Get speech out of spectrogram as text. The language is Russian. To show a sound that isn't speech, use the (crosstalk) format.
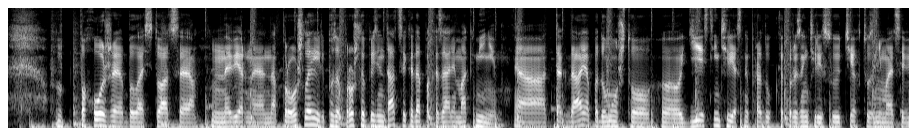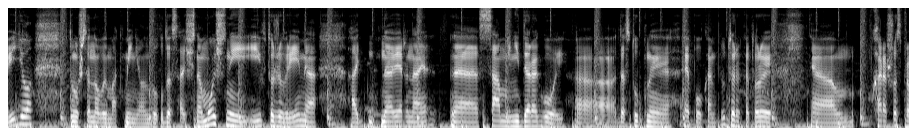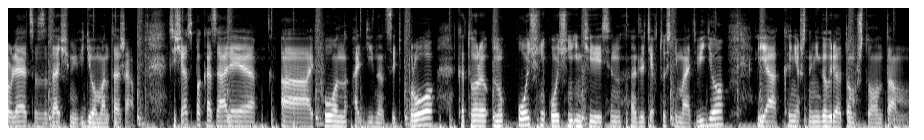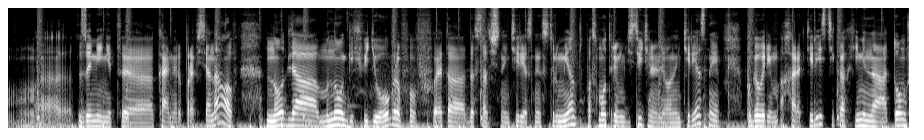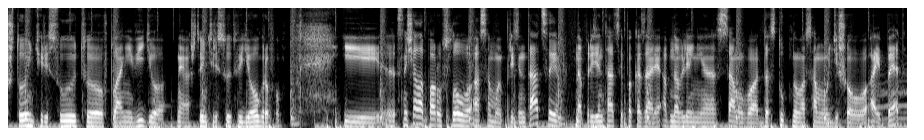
похожая была ситуация, наверное, на прошлой или позапрошлой презентации, когда показали Mac Mini. Э, тогда я подумал, что э, есть интересный продукт, который заинтересует тех, кто занимается видео, потому что новый Mac Mini, он был достаточно мощный и в то же время, наверное, самый недорогой доступный Apple компьютер, который э, хорошо справляется с задачами видеомонтажа. Сейчас показали iPhone 11 Pro, который ну, очень-очень интересен для тех, кто снимает видео. Я, конечно, не говорю о том, что он там э, заменит э, камеры профессионалов, но для многих видеографов это достаточно интересный инструмент. Посмотрим, действительно ли он интересный. Поговорим о характеристиках, именно именно о том, что интересует э, в плане видео, э, что интересует видеографов. И э, сначала пару слов о самой презентации. На презентации показали обновление самого доступного, самого дешевого iPad.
